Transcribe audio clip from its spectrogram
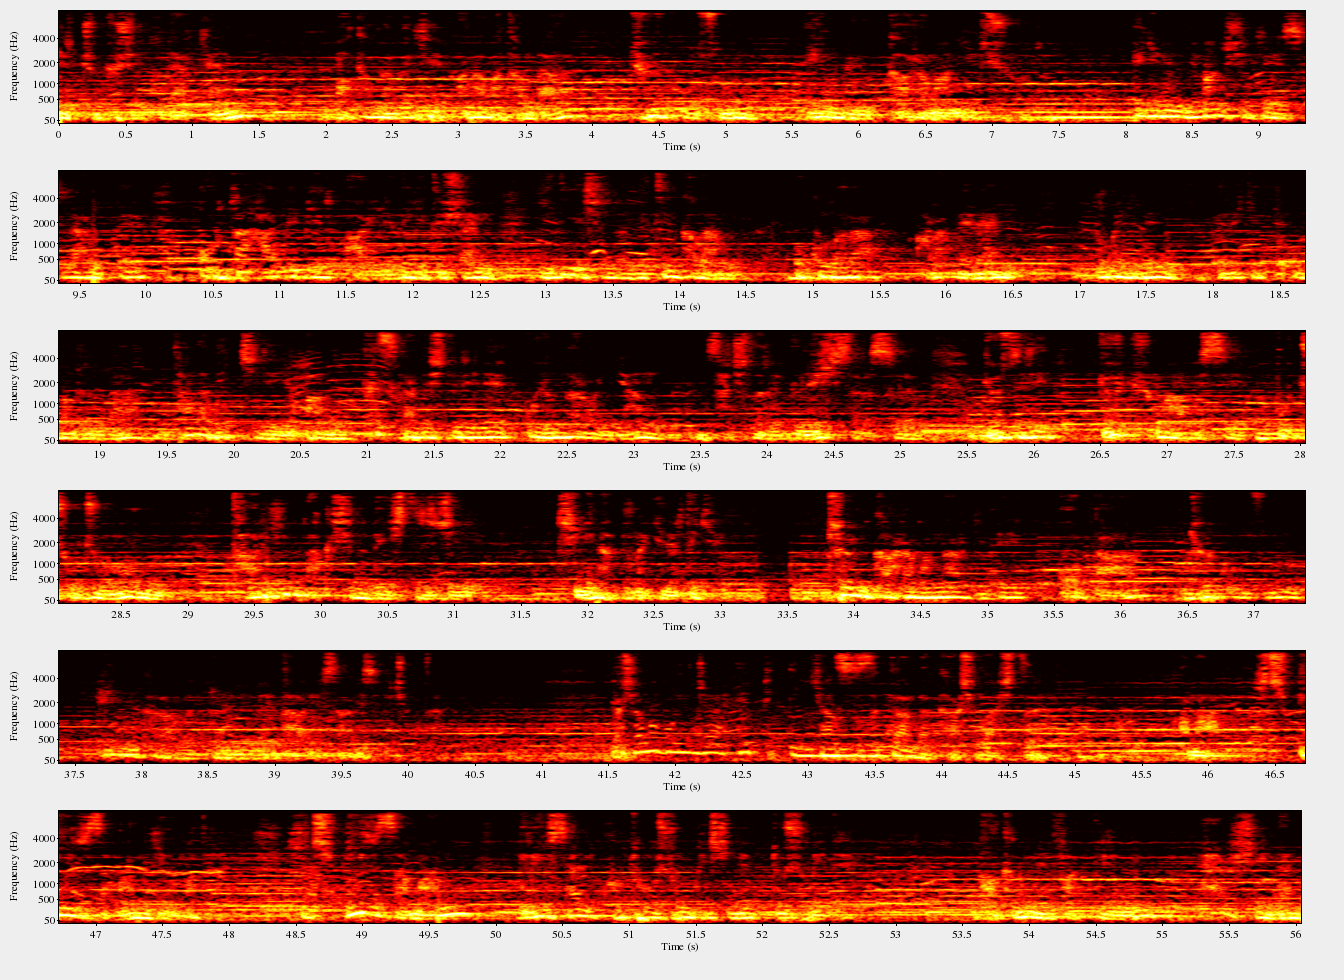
bir çöküşe giderken Balkanlardaki ana vatanda Türk ulusunun en büyük kahramanı yetişiyordu. Ege'nin liman şehri Selanik'te orta halli bir ailede yetişen 7 yaşında yetim kalan okullara ara veren Rumeli'nin bereketli ovalarında tarla bekçiliği yapan kız kardeşleriyle oyunlar oynayan saçları güneş sarısı, gözleri ki? Tüm kahramanlar gibi o da Türk ulusunun en karanlık döneminde tarih sahnesine çıktı. Yaşamı boyunca hep imkansızlıklarla karşılaştı. Ama hiçbir zaman yılmadı. Hiçbir zaman bireysel kurtuluşun peşine düşmedi. Halkının menfaatlerini her şeyden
